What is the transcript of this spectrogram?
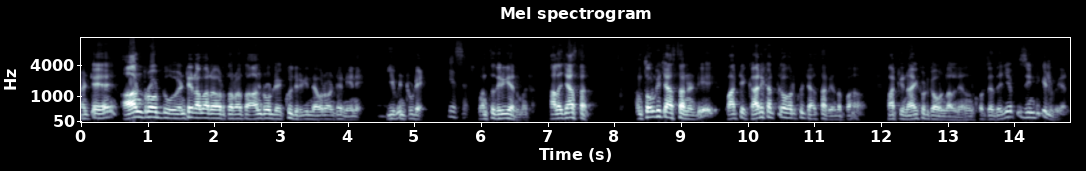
అంటే ఆన్ రోడ్డు ఎన్టీ రామారావు గారి తర్వాత ఆన్ రోడ్డు ఎక్కువ తిరిగింది ఎవరు అంటే నేనే ఈవెన్ టుడే. అంత తిరిగాను అనమాట అలా చేస్తాను. అంతవరకు చేస్తానండి. పార్టీ కార్యకర్తగా వరకు చేస్తారు కదా పార్టీ నాయకుడిగా ఉండాలి నేను అనుకోవట్లేదు అని చెప్పేసి ఇంటికి వెళ్ళిపోయాను.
